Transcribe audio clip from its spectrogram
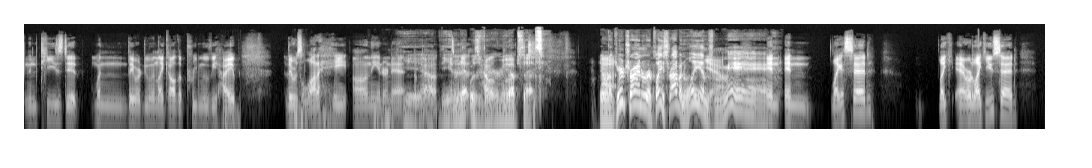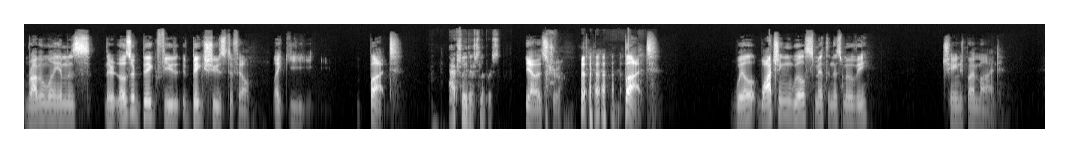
and teased it when they were doing like all the pre-movie hype there was a lot of hate on the internet Yeah, about the internet uh, was very upset. They were Uh, like, "You're trying to replace Robin Williams." Yeah. And and like I said, like or like you said, Robin Williams. There, those are big few big shoes to fill. Like, but Actually, they're slippers. yeah, that's true. But Will watching Will Smith in this movie changed my mind.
